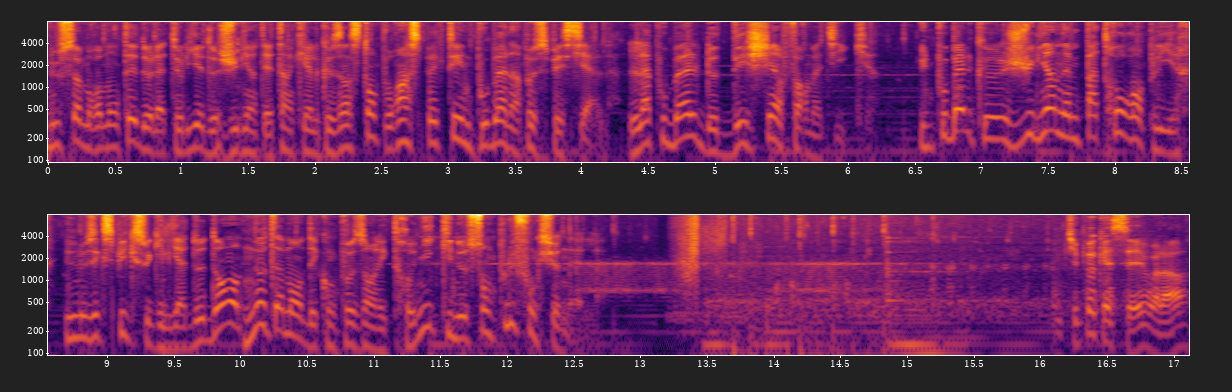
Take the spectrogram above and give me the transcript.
Nous sommes remontés de l'atelier de Julien Tétin quelques instants pour inspecter une poubelle un peu spéciale, la poubelle de déchets informatiques. Une poubelle que Julien n'aime pas trop remplir. Il nous explique ce qu'il y a dedans, notamment des composants électroniques qui ne sont plus fonctionnels petit peu cassé, voilà.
